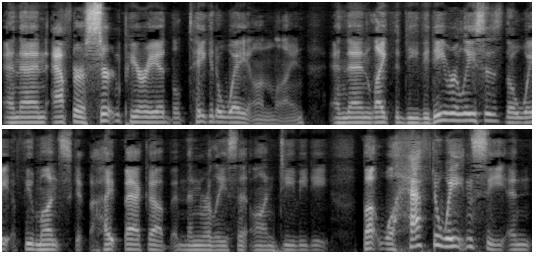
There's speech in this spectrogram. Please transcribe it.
and then after a certain period, they'll take it away online. And then, like the DVD releases, they'll wait a few months, get the hype back up, and then release it on DVD. But we'll have to wait and see. And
